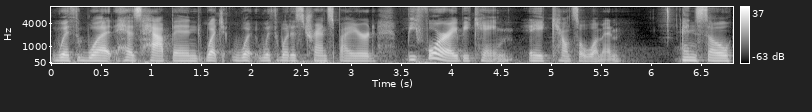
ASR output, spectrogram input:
with what has happened, what, what with what has transpired before I became a councilwoman. And so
